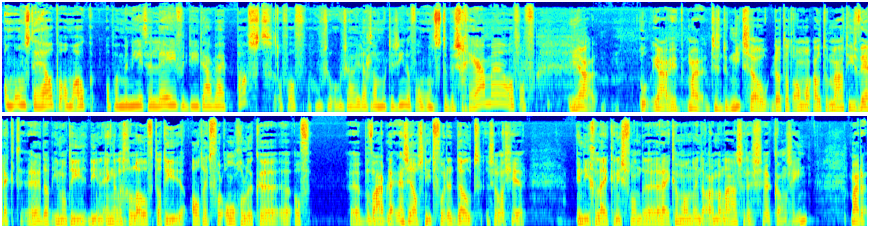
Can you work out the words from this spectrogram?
om ons te helpen om ook op een manier te leven die daarbij past? Of, of hoe, hoe zou je dat dan moeten zien? Of om ons te beschermen? Of, of... Ja, ja, maar het is natuurlijk niet zo dat dat allemaal automatisch werkt. Hè? Dat iemand die, die in engelen gelooft, dat hij altijd voor ongelukken eh, of eh, bewaard blijft. En zelfs niet voor de dood, zoals je in die gelijkenis van de rijke man en de arme Lazarus kan zien. Maar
